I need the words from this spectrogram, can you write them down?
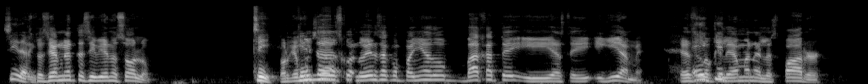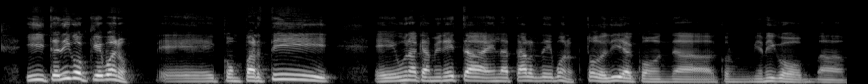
Sí, Especialmente si vienes solo. Sí. Porque muchas veces cuando vienes acompañado, bájate y, y, guíame. Es lo que, le llaman el spotter. Y te digo que, bueno, eh, compartí eh, una camioneta en la tarde, bueno, todo el día con, ah, con mi amigo uh,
